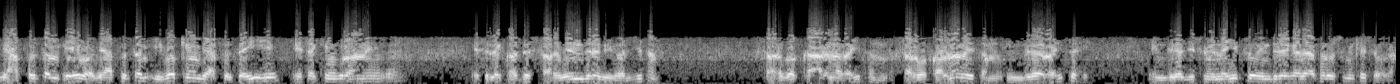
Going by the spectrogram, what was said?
व्यापृतम एवं, व्यापृतम इव क्यों व्यापृत ही है, ऐसा क्यों ग्रहण नहीं होगा? इसलिए कहते सर्वेन्द्र विवर्जितम। सर्व कारण रहित सर्व कर्ण रहित इंद्रिय रहित है इंद्रिय जिसमें नहीं तो इंद्रिय का व्यापार उसमें कैसे होगा?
